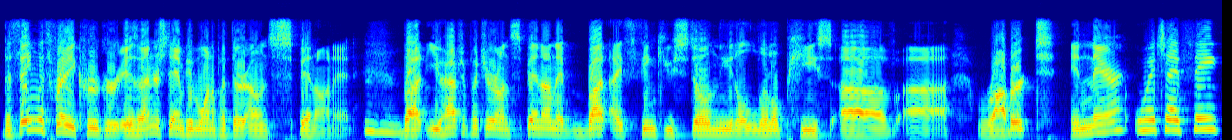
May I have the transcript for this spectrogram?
the thing with Freddy Krueger is I understand people want to put their own spin on it, but you have to put your own spin on it. But I think you still need a little piece of uh, Robert in there. which I think,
